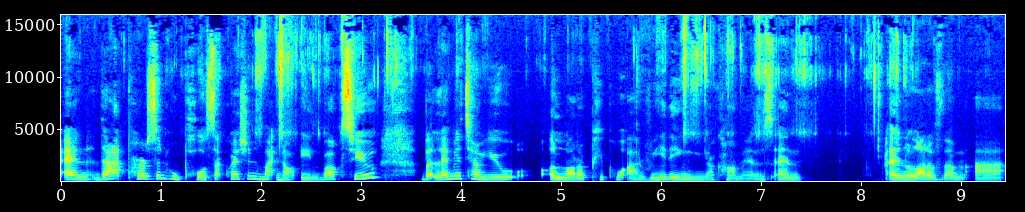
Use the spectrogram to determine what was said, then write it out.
And that person who posed that question might not inbox you but let me tell you a lot of people are reading your comments and and a lot of them are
